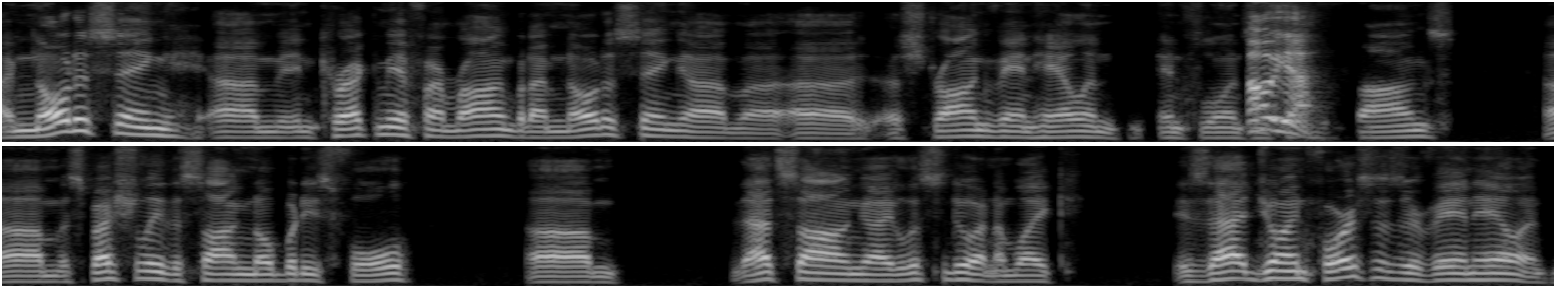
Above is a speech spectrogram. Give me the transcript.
I'm noticing, um, and correct me if I'm wrong, but I'm noticing um, a, a, strong Van Halen influence. Oh yeah, songs, um, especially the song "Nobody's Fool." Um, that song, I listened to it and I'm like, is that Join Forces or Van Halen?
